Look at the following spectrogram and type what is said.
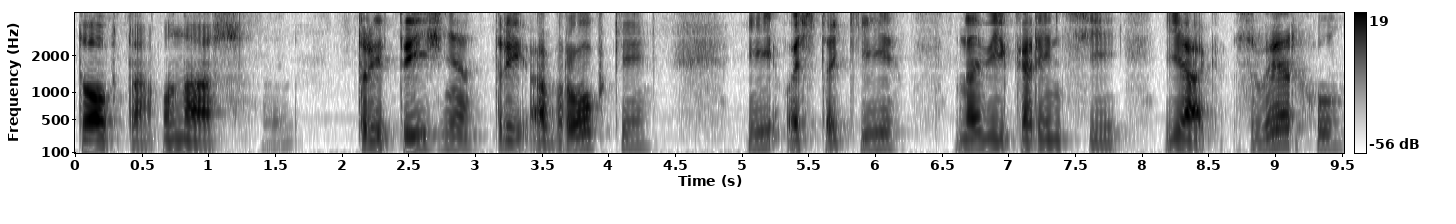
Тобто у нас 3 тижні, 3 обробки і ось такі нові корінці, як зверху,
